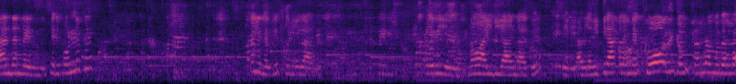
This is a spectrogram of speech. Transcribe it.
லண்டன்ல இருந்து. சரி பொண்ணுக்கு? சொல்லுங்க கிஃப்ட் பண்ணிடலாம் தெரியல. நோ ஐடியா இருந்தாது சரி அதுல விக்கிறாக்கள் என்ன? கோன்னு சொல்ல முதல்ல.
